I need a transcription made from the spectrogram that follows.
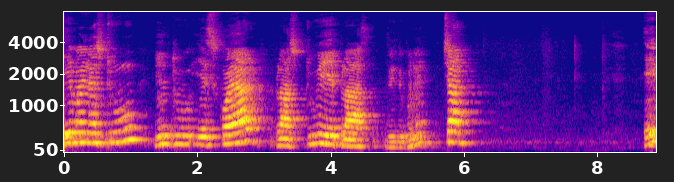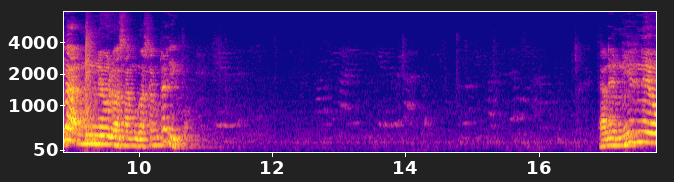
A minus two into A square plus two A plus দুই দুগুণে চার। এইবার নিম্নেও লসাগু গসাগুটা লিখব। তাহলে নির্ণেয়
